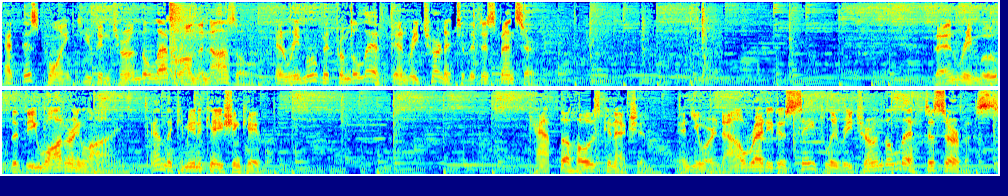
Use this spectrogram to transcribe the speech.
At this point, you can turn the lever on the nozzle and remove it from the lift and return it to the dispenser. Then remove the dewatering line and the communication cable. Cap the hose connection and you are now ready to safely return the lift to service.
